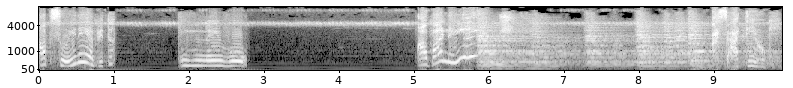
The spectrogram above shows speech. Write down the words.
आप सोई नहीं अभी तक? नहीं वो आभा नहीं आई? बस आती होगी।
